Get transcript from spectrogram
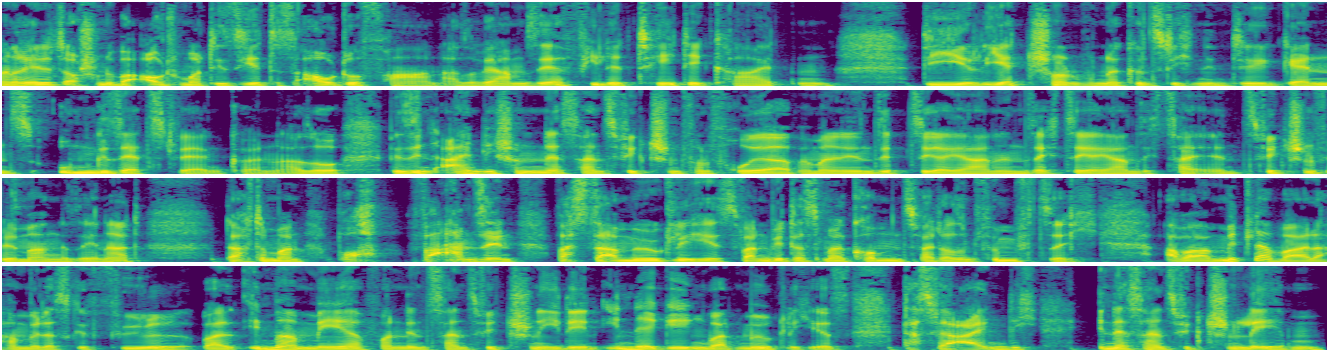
Man redet auch schon über automatisiertes Autofahren. Also wir haben sehr viele Tätigkeiten, die jetzt schon von der künstlichen Intelligenz umgesetzt werden können. Also wir sind eigentlich schon in der Science Fiction von früher. Wenn man in den 70er Jahren, in den 60er Jahren sich Science Fiction Filme angesehen hat, dachte man, boah, Wahnsinn, was da möglich ist. Wann wird das mal kommen? 2050. Aber mittlerweile haben wir das Gefühl, weil immer mehr von den Science-Fiction-Ideen in der Gegenwart möglich ist, dass wir eigentlich in der Science-Fiction leben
